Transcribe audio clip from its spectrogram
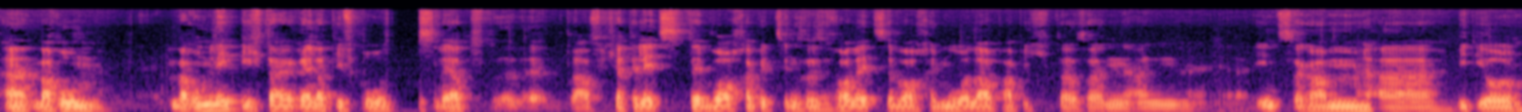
Äh, warum? Warum lege ich da relativ großen Wert äh, drauf? Ich hatte letzte Woche beziehungsweise vorletzte Woche im Urlaub habe ich da so ein, ein Instagram-Video äh,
